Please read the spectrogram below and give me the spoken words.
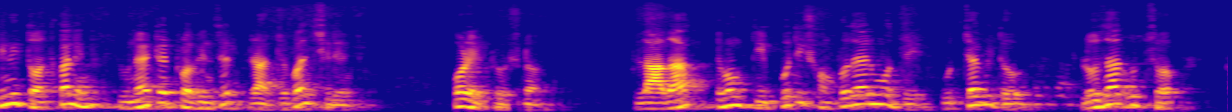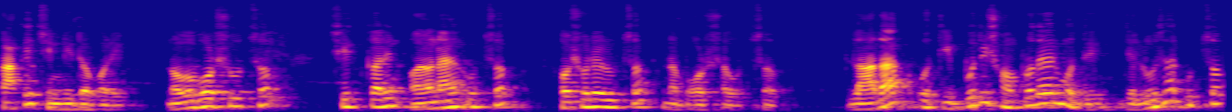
তিনি তৎকালীন ইউনাইটেড প্রভিন্সের রাজ্যপাল ছিলেন। পরের প্রশ্ন, লাদাখ এবং তিব্বতী সম্প্রদায়ের মধ্যে উদযাপিত লোজার উৎসব কাকে চিহ্নিত করে? নববর্ষ উৎসব, শীতকালীন অয়নায়ন উৎসব ফসলের উৎসব না বর্ষা উৎসব? লাদাখ ও তিব্বতী সম্প্রদায়ের মধ্যে যে লোজার উৎসব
